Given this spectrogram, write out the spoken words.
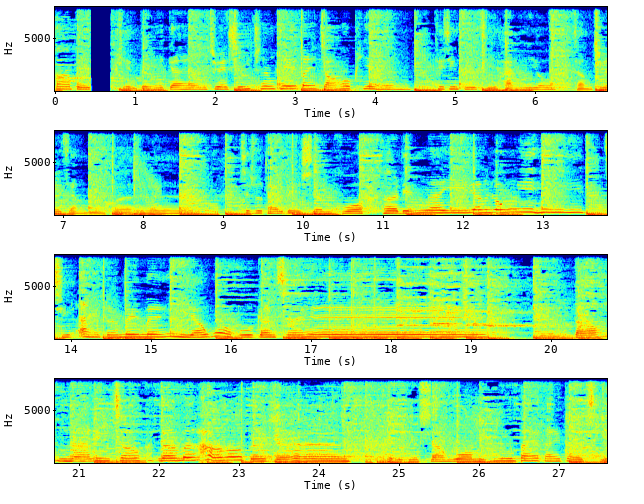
把被骗的感觉洗成黑白照片，提醒自己还有张倔强灵魂。谁说台北生活和恋爱一样容易？亲爱的妹妹呀，我不干脆。到哪里找那么好的人，配得上我明明白白的青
